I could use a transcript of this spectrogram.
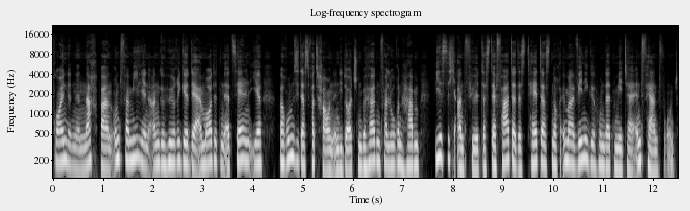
Freundinnen, Nachbarn und Familienangehörige der Ermordeten erzählen ihr, warum sie das Vertrauen in die deutschen Behörden verloren haben, wie es sich anfühlt, dass der Vater des Täters noch immer wenige hundert Meter entfernt wohnt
